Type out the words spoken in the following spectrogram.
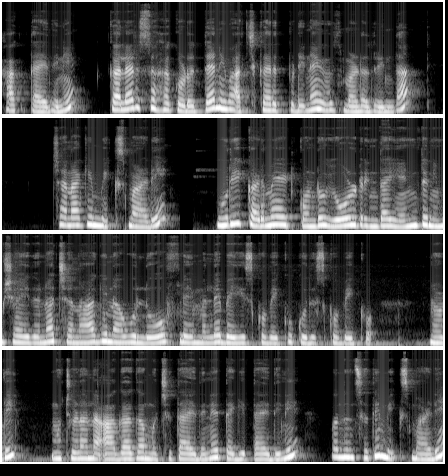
ಹಾಕ್ತಾ ಇದ್ದೀನಿ. ಕಲರ್ ಸಹ ಕೊಡುತ್ತೆ. ನೀವು ಅಚ್ಕಾರದ ಪುಡಿನ ಯೂಸ್ ಮಾಡೋದ್ರಿಂದ. ಚೆನ್ನಾಗಿ ಮಿಕ್ಸ್ ಮಾಡಿ ಉರಿ ಕಡಿಮೆ ಇಟ್ಕೊಂಡು ಏಳರಿಂದ ಎಂಟು ನಿಮಿಷ ಇದನ್ನು ಚೆನ್ನಾಗಿ ನಾವು ಲೋ ಫ್ಲೇಮಲ್ಲೇ ಬೇಯಿಸ್ಕೋಬೇಕು, ಕುದಿಸ್ಕೋಬೇಕು. ನೋಡಿ, ಮುಚ್ಚಳನ ಆಗಾಗ ಮುಚ್ಚುತ್ತಾ ಇದ್ದೀನಿ, ತೆಗಿತಾ ಇದ್ದೀನಿ. ಒಂದೊಂದು ಸತಿ ಮಿಕ್ಸ್ ಮಾಡಿ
